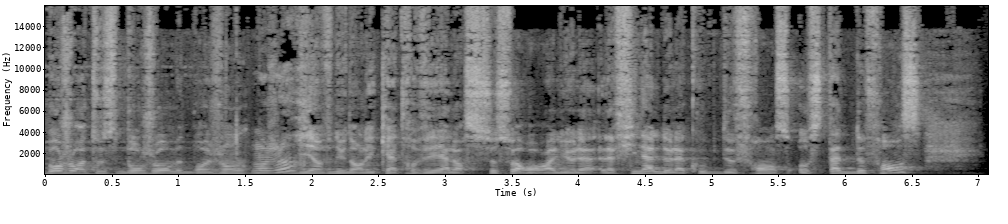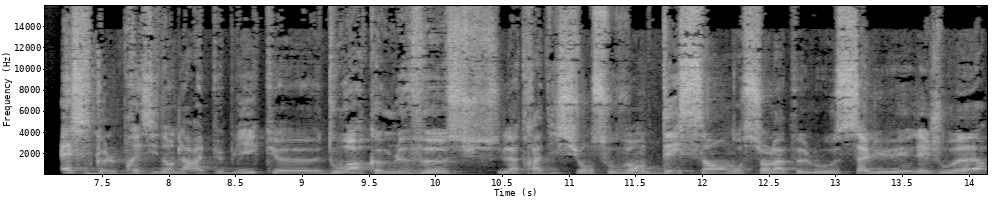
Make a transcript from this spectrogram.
Bonjour à tous, bonjour Maude Brejon. Bonjour. Bienvenue dans les 4V. Alors ce soir aura lieu la, la finale de la Coupe de France au Stade de France. Est-ce que le président de la République euh, doit, comme le veut la tradition, souvent descendre sur la pelouse, saluer les joueurs,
